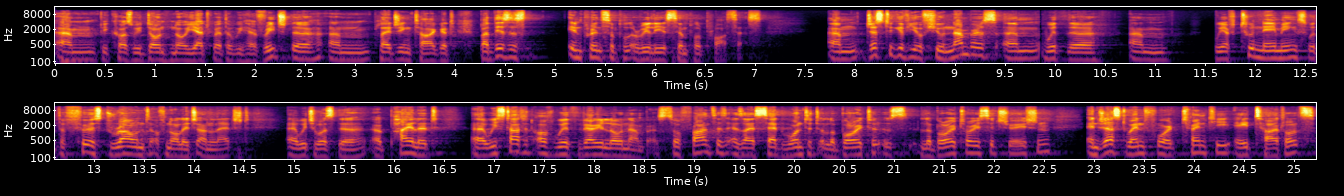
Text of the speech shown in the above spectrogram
um, because we don't know yet whether we have reached the um, pledging target. But this is in principle a really simple process. Um, just to give you a few numbers um, with the um, we have two namings with the first round of Knowledge Unlatched. uh, which was the uh, pilot, uh, we started off with very low numbers. So Frances, as I said, wanted a laboratory, laboratory situation and just went for 28 titles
